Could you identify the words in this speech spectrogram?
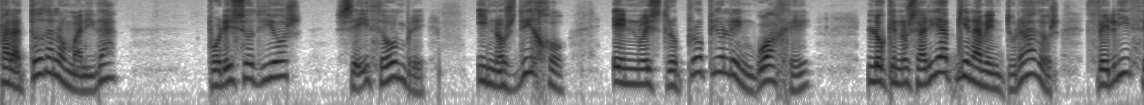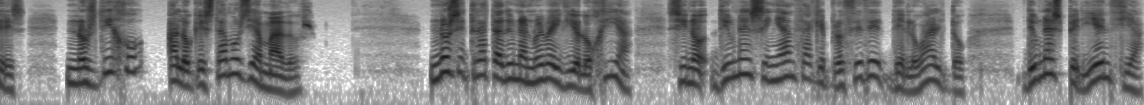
para toda la humanidad. Por eso Dios se hizo hombre y nos dijo en nuestro propio lenguaje lo que nos haría bienaventurados, felices, nos dijo a lo que estamos llamados. No se trata de una nueva ideología, sino de una enseñanza que procede de lo alto, de una experiencia,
